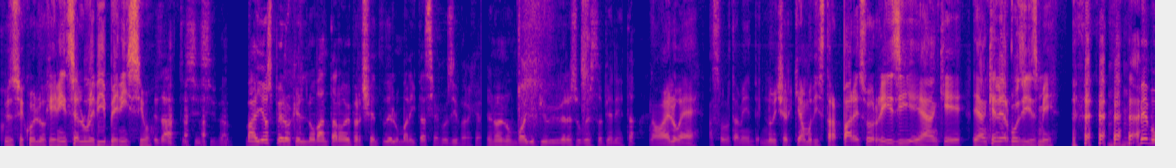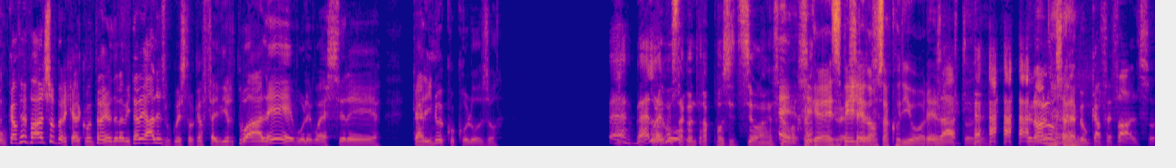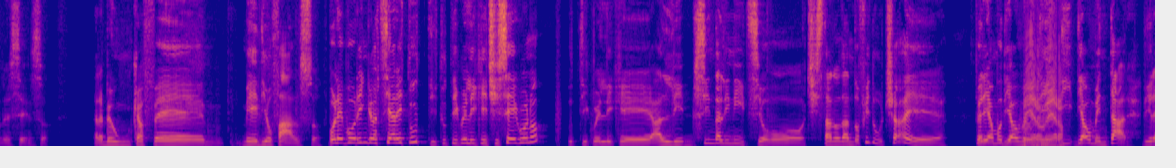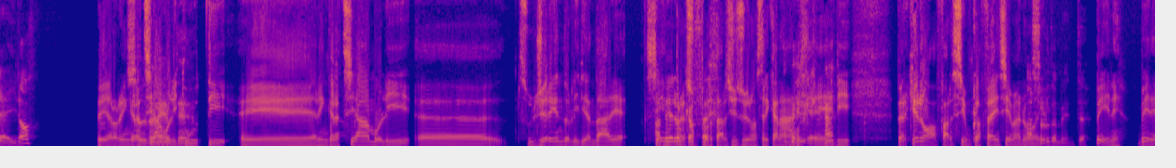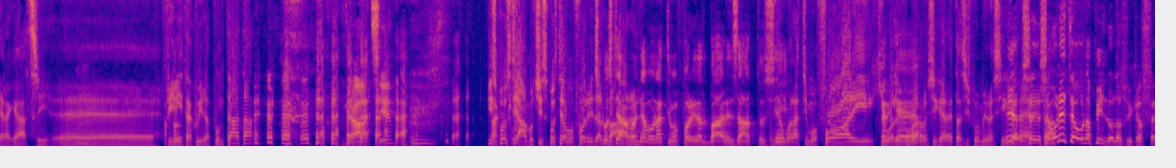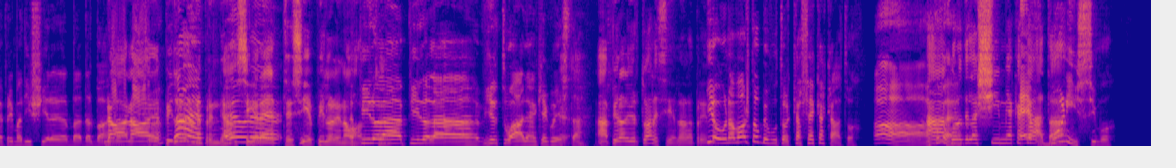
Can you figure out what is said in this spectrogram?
questo è quello che inizia lunedì benissimo. Esatto, sì, sì. ma- io spero che il 99% dell'umanità sia così perché se no non voglio più vivere su questo pianeta. No, e lo è, assolutamente. Noi cerchiamo di strappare sorrisi e anche, e anche nervosismi. Mhm. Bevo un caffè falso perché al contrario della vita reale su questo caffè virtuale volevo essere carino e coccoloso. Eh, bella Volevo- questa contrapposizione. insomma. sì. Perché è sveglio Sì, da un sacco di ore. Esatto. sì. Se no non sarebbe un caffè falso, nel senso. Sarebbe un caffè medio falso. Volevo ringraziare tutti, tutti quelli che ci seguono, tutti quelli che alli- sin dall'inizio ci stanno dando fiducia e speriamo di, aume- Vero, di- vero. di- di aumentare, direi, no? Vero, ringraziamoli tutti e ringraziamoli eh, suggerendoli di andare sempre a caffè. supportarci sui nostri canali e di, perché no, farsi un caffè insieme a noi. Assolutamente. Bene, bene ragazzi, eh, finita qui la puntata. Grazie. Ci spostiamo, ci spostiamo fuori dal Spostiamo, bar. andiamo un attimo fuori dal bar, esatto, sì. Andiamo un attimo fuori, chi vuole Perché- fumare una sigaretta si fumi una Io, sigaretta. se, se volete ho una pillola sui caffè prima di uscire dal, ba- dal bar. No, no, Cioè? le pillole non Eh, ne prendiamo. eh, Sigarette, sì, e pillole no. La pillola, pillola virtuale, anche questa. Ah, pillola virtuale sì, allora la prendo. Io una volta ho bevuto il caffè cacato. Ah, Ah, quello della scimmia È cacata. buonissimo.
